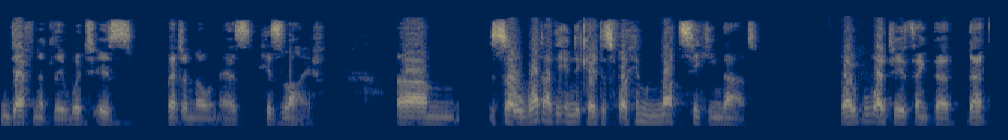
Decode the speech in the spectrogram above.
indefinitely, which is better known as his life. Um, so what are the indicators for him not seeking that? Why, why do you think that that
